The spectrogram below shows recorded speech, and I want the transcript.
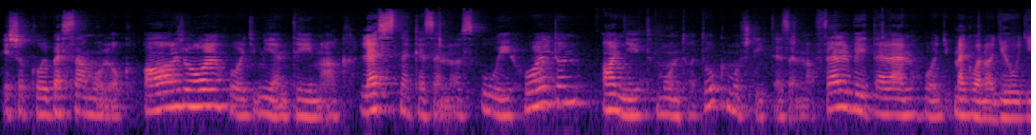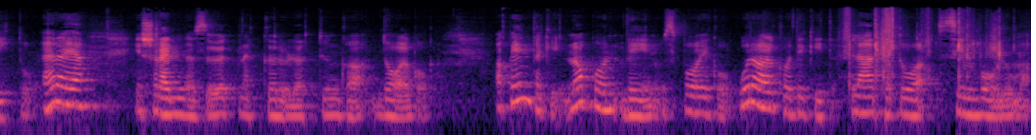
és akkor beszámolok arról, hogy milyen témák lesznek ezen az új holdon. Annyit mondhatok most itt ezen a felvételen, hogy megvan a gyógyító ereje, és rendeződnek körülöttünk a dolgok. A pénteki napon Vénusz bolygó uralkodik, itt látható a szimbóluma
